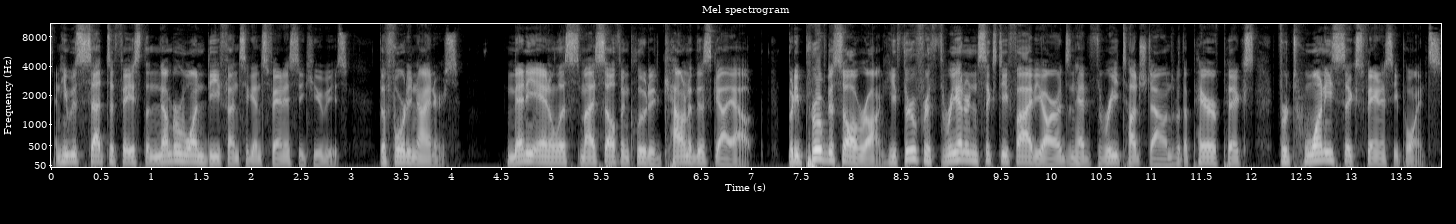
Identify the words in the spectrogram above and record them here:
and he was set to face the number one defense against fantasy QBs, the 49ers. Many analysts, myself included, counted this guy out. But he proved us all wrong. He threw for 365 yards and had three touchdowns with a pair of picks for 26 fantasy points.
